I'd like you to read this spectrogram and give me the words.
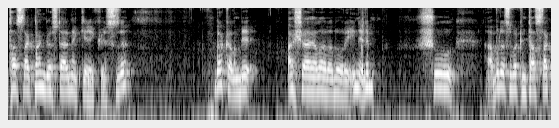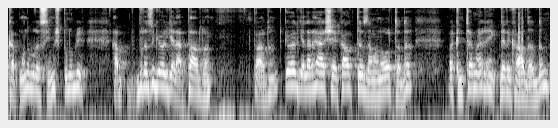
taslaktan göstermek gerekiyor size. Bakalım bir aşağıyalara doğru inelim. Şu Ha, burası bakın taslak katmanı burasıymış. Bunu bir ha, burası gölgeler pardon. Pardon. Gölgeler her şey kalktığı zaman ortada. Bakın temel renkleri kaldırdım.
